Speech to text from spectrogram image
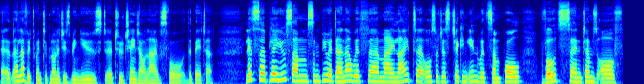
Uh, I love it when technology is being used uh, to change our lives for the better. Let's uh, play you some Simphiwe Dana with uh, My Light. Uh, also, just checking in with some poll votes in terms of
